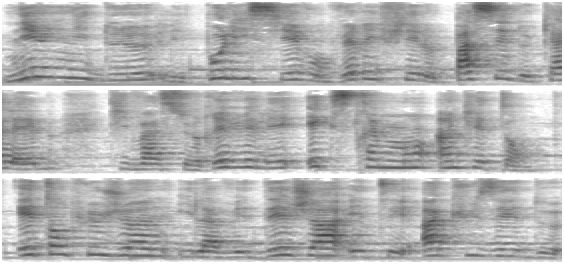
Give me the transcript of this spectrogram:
Ni une ni deux, les policiers vont vérifier le passé de Caleb qui va se révéler extrêmement inquiétant. Étant plus jeune, il avait déjà été accusé de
